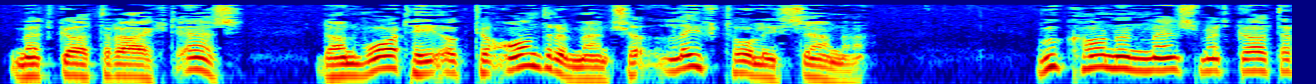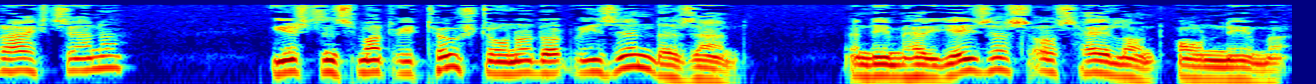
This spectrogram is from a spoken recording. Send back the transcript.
met God reicht is, dan wordt hij ook de andere mensen leeftolig zijn. Hoe kan een mens met God reicht zijn? Eerstens moet we toestaan dat we zinder zijn, en dem Herr Jezus als heiland aannemen.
